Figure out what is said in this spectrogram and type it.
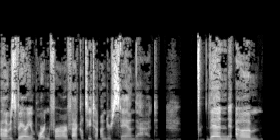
Uh, it was very important for our faculty to understand that. Then um,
